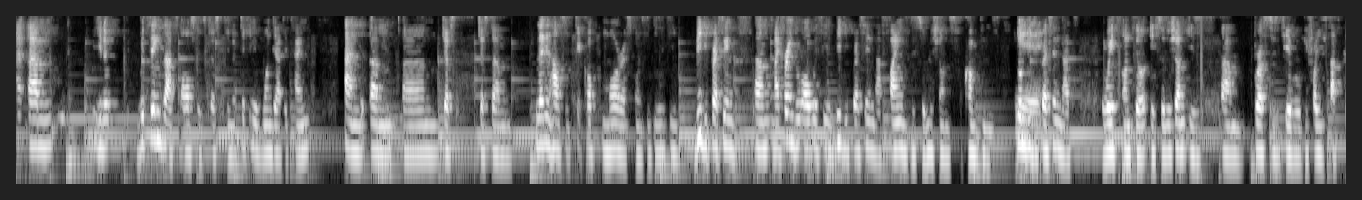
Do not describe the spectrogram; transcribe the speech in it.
uh, um, you know with saying that also just you know taking it one day at a time and um, um, just just um, learning how to take up more responsibility be the person um, my friend will always say be the person that finds the solutions for companies don't yeah. be the person that waits until a solution is um, brought to the table before you start. I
